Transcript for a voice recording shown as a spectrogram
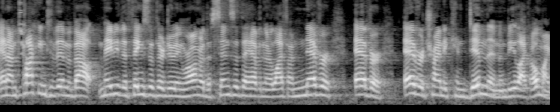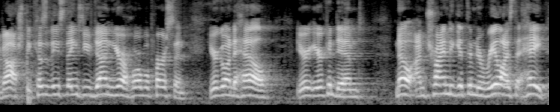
and I'm talking to them about maybe the things that they're doing wrong or the sins that they have in their life, I'm never, ever, ever trying to condemn them and be like, oh my gosh, because of these things you've done, you're a horrible person. You're going to hell. You're, you're condemned. No, I'm trying to get them to realize that, hey,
